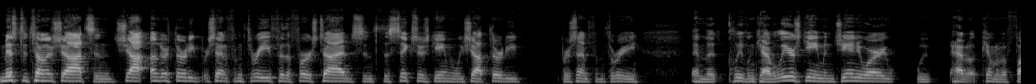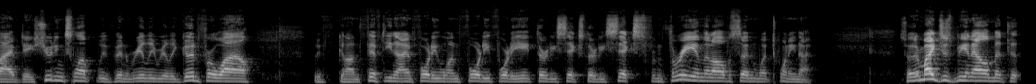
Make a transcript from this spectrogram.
missed a ton of shots and shot under 30% from three for the first time since the Sixers game when we shot 30% from three. And the Cleveland Cavaliers game in January, we had a kind of a five day shooting slump. We've been really, really good for a while. We've gone 59, 41, 40, 48, 36, 36 from three, and then all of a sudden went 29. So there might just be an element that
